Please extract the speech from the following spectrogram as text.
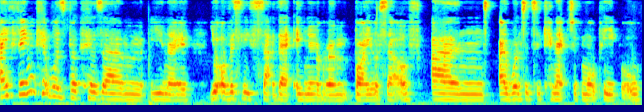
I think it was because, um, you know, you're obviously sat there in your room by yourself, and I wanted to connect with more people.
